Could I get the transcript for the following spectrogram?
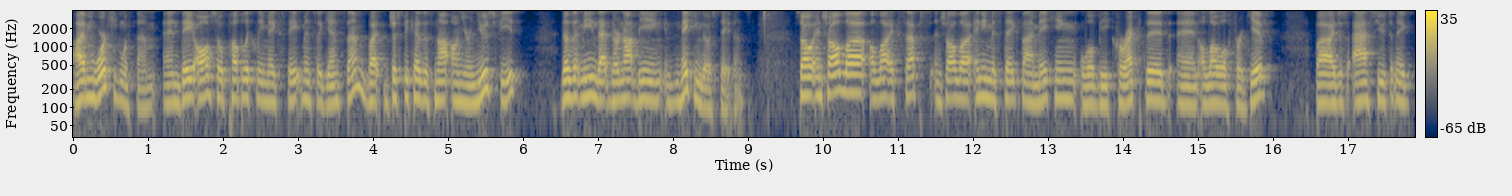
I'm working with them, and they also publicly make statements against them. But just because it's not on your news feed doesn't mean that they're not being making those statements. So inshallah, Allah accepts. Inshallah, any mistake that I'm making will be corrected, and Allah will forgive. But I just ask you to make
